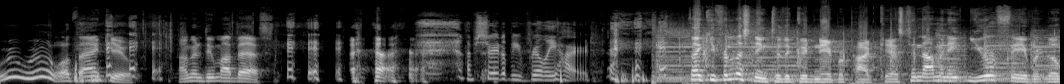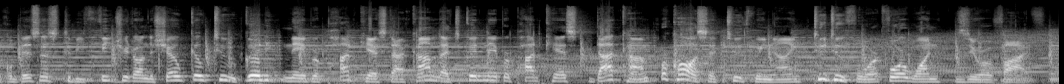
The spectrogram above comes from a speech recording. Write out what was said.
Woo woo. Well, thank you. I'm going to do my best. I'm sure it'll be really hard. thank you for listening to the Good Neighbor Podcast. To nominate your favorite local business to be featured on the show, go to goodneighborpodcast.com. That's goodneighborpodcast.com or call us at 239 224 4105.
